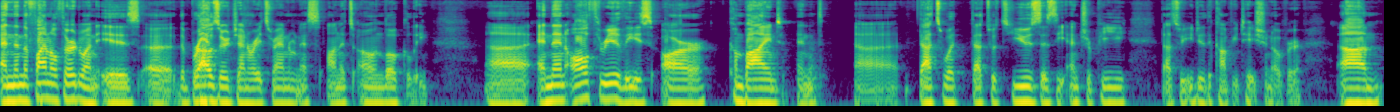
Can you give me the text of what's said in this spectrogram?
and then the final third one is uh, the browser generates randomness on its own locally. Uh, and then all three of these are combined and uh, that's what that's what's used as the entropy. That's what you do the computation over. Um,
